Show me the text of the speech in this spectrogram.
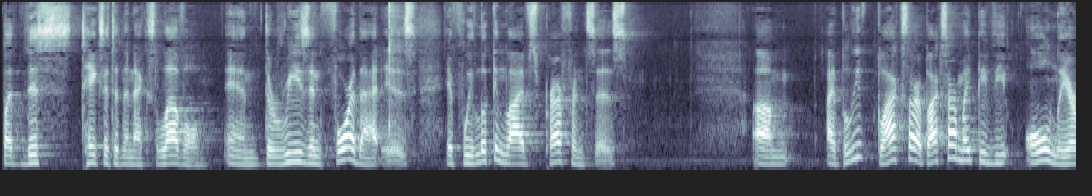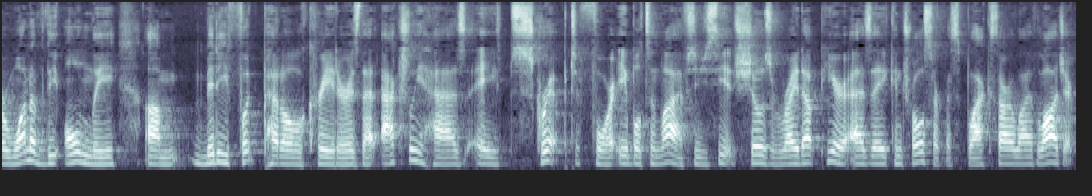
but this takes it to the next level. And the reason for that is if we look in Live's preferences, um, I believe Blackstar, Blackstar might be the only or one of the only um, MIDI foot pedal creators that actually has a script for Ableton Live. So you see it shows right up here as a control surface, Blackstar Live Logic.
